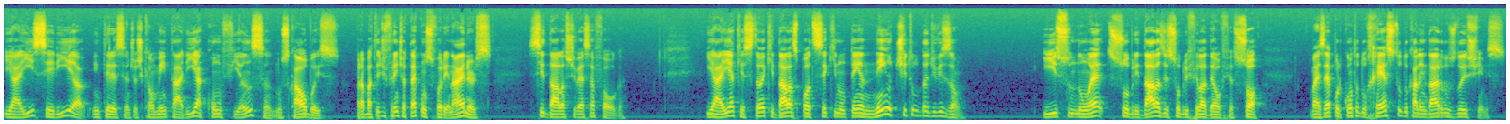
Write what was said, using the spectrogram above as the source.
E aí seria interessante, acho que aumentaria a confiança nos Cowboys para bater de frente até com os 49ers se Dallas tivesse a folga. E aí a questão é que Dallas pode ser que não tenha nem o título da divisão. E isso não é sobre Dallas e sobre Filadélfia só, mas é por conta do resto do calendário dos dois times.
